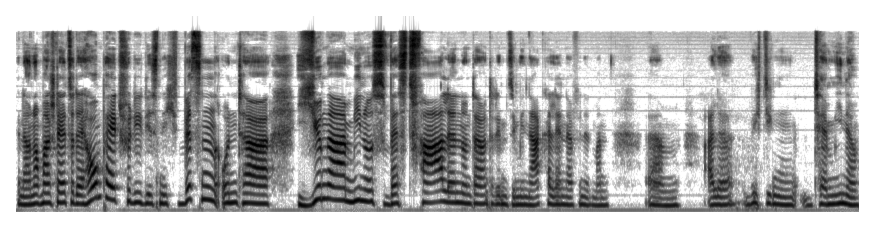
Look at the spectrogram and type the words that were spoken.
Genau, nochmal schnell zu der Homepage, für die, die es nicht wissen, unter Jünger-Westfalen und da unter dem Seminarkalender findet man ähm, alle wichtigen Termine.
